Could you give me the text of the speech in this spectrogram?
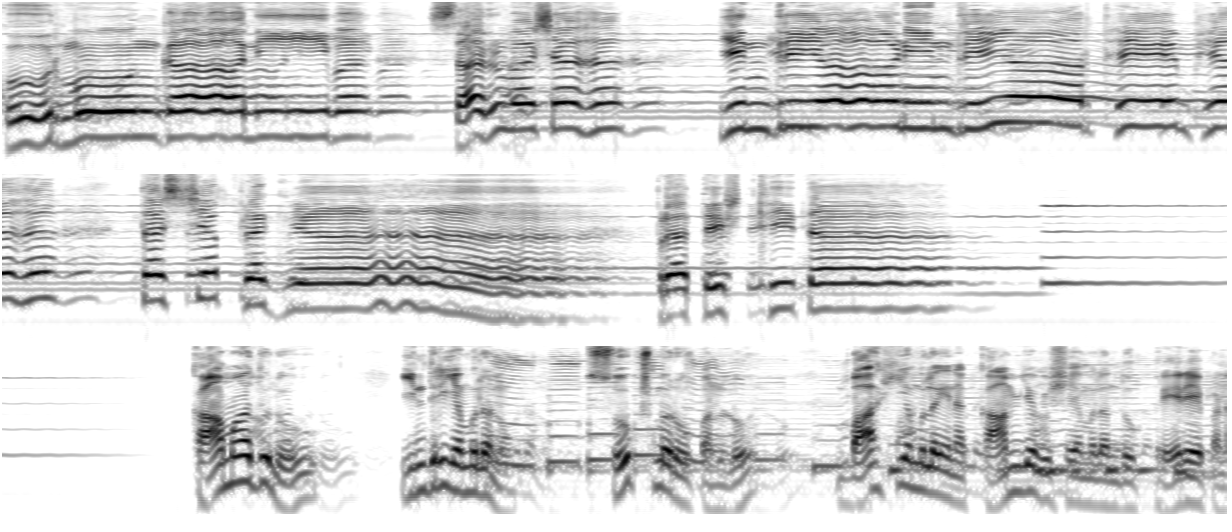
కూర్మోంగానీవ సర్వశ ఇంద్రియాణీంద్రియార్థేభ్య तस्य प्रज्ञा प्रतिष्ठिता కామాదులు ఇంద్రియములను సూక్ష్మ రూపంలో బాహ్యములైన కామ్య విషయములందు ప్రేరేపణ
